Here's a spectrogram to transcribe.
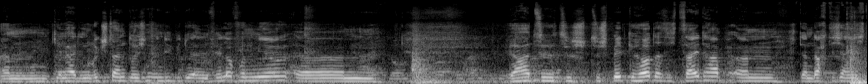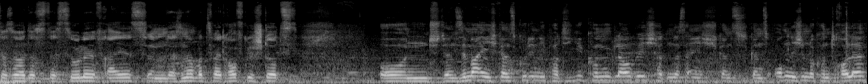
Ähm, gehen halt in Rückstand durch einen individuellen Fehler von mir. Ähm, ja, zu, zu, zu, spät gehört, dass ich Zeit habe. Ähm, dann dachte ich eigentlich, dass, er, dass das Sohle frei ist. Ähm, da sind aber zwei draufgestürzt. Und dann sind wir eigentlich ganz gut in die Partie gekommen, glaube ich. Hatten das eigentlich ganz, ganz ordentlich unter Kontrolle.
